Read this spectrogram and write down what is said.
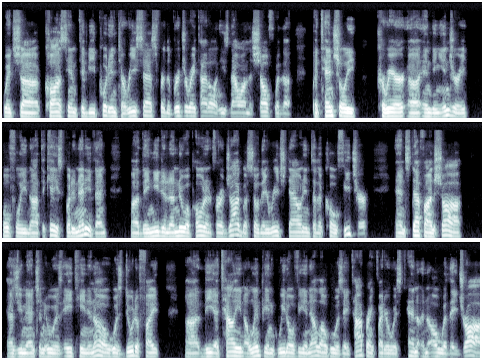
which uh, caused him to be put into recess for the Bridger weight title, and he's now on the shelf with a potentially career-ending uh, injury. Hopefully, not the case. But in any event, uh, they needed a new opponent for Ajagba, so they reached down into the co-feature, and Stephan Shaw as you mentioned, who was 18 and 0, was due to fight uh, the Italian Olympian Guido Vianello, who was a top ranked fighter, was 10 and 0 with a draw.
